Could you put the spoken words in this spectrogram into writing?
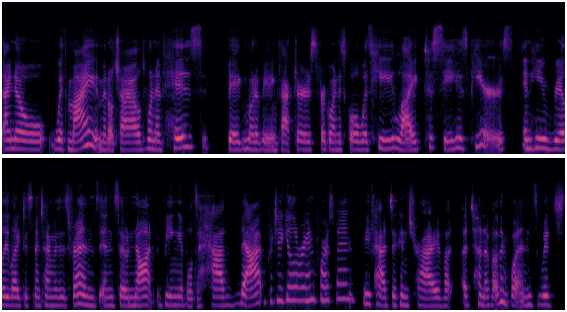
I know with my middle child, one of his big motivating factors for going to school was he liked to see his peers and he really liked to spend time with his friends and so not being able to have that particular reinforcement we've had to contrive a ton of other ones which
